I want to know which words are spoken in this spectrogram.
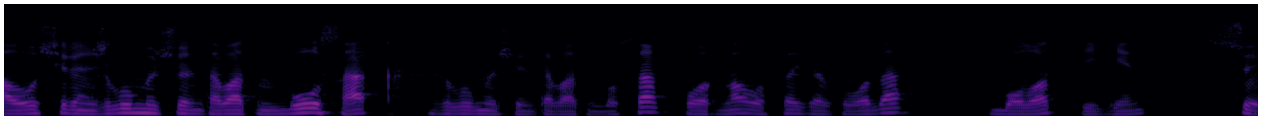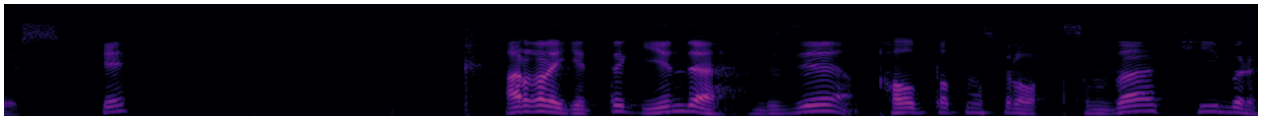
Ал осы жерден жылу мөлшерін табатын болсақ жылу мөлшерін табатын болсақ формула осылай жазуға да болады деген сөз. Окей? Ары қарай кеттік. Енді бізде қалыпты атмосфералық қысымда кейбір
